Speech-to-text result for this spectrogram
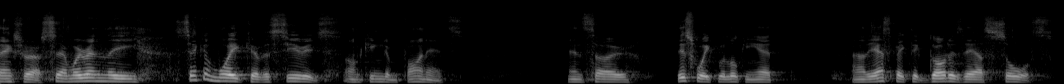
Thanks, Russ. And we're in the second week of a series on kingdom finance. And so this week we're looking at uh, the aspect that God is our source.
